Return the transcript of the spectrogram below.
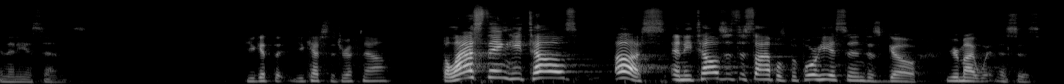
And then he ascends. Do you get the you catch the drift now? The last thing he tells us and he tells his disciples before he ascends is go, you're my witnesses.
